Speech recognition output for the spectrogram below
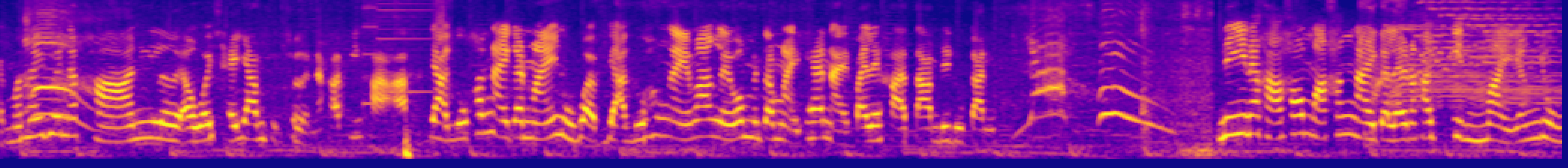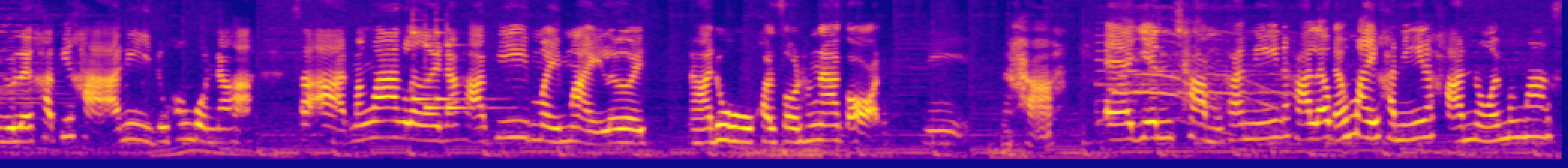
มมาให้ด้วยนะคะ นี่เลยเอาไว้ใช้ยามฉุกเฉินนะคะ พี่ขาอยากดูข้างในกันไหมหนูแบบอยากดูข้างในมากเลยว่ามันจะใหม่แค่ไหนไปเลยค่ะตามไปดูกันนี่นะคะเข้ามาข้างในกันแล้วนะคะกลิ่นใหม่ยังอยู่อยู่เลยค่ะ พี่ขานี่ดูข้างบนนะคะ สะอาดมากๆเลยนะคะ พี่ใหม่ ๆเลยนะคะ ดูคอนโซลข้างหน้าก่อนนี่นะคะ แอร์เย็นฉ่ำคันนี้นะคะ แล้วแล้วไมค์คันนี้นะคะ น้อยมากๆ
